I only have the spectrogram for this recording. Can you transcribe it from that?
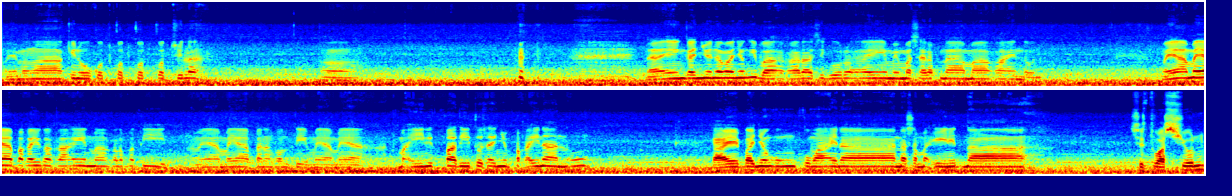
May mga kinukot-kot-kot-kot sila. Oh. Naengganyo naman yung iba, akala siguro ay may masarap na makakain doon. Maya maya pa kayo kakain mga kalapatid. Maya maya pa ng konti, maya maya. At mainit pa dito sa inyong pakainan. Oh. Kaya ba nyo kung kumain na nasa mainit na sitwasyon?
